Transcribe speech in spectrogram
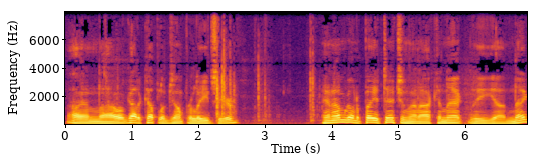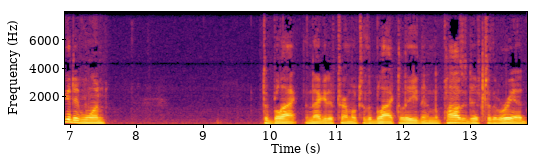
And uh, I've got a couple of jumper leads here. And I'm going to pay attention that I connect the uh, negative one to black, the negative terminal to the black lead, and the positive to the red,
